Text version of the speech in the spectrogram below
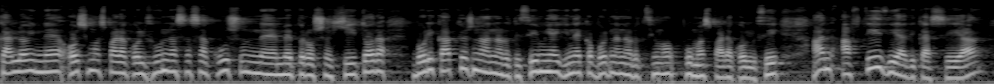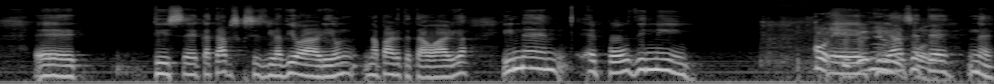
καλό είναι όσοι μας παρακολουθούν να σας ακούσουν ε, με προσοχή. Τώρα μπορεί κάποιος να αναρωτηθεί, μια γυναίκα μπορεί να αναρωτηθεί που μας παρακολουθεί, αν αυτή η διαδικασία ε, της ε, κατάψυξης δηλαδή οαρίων, να πάρετε τα οάρια, είναι επώδυνη. Όχι, ε, δεν χρειάζεται, είναι Ναι.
